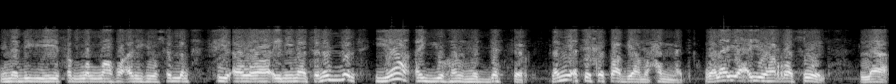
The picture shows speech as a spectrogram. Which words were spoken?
لنبيه صلى الله عليه وسلم في أوائل ما تنزل. يا أيها المدثر لم يأتي خطاب يا محمد ولا يا أيها الرسول. لا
